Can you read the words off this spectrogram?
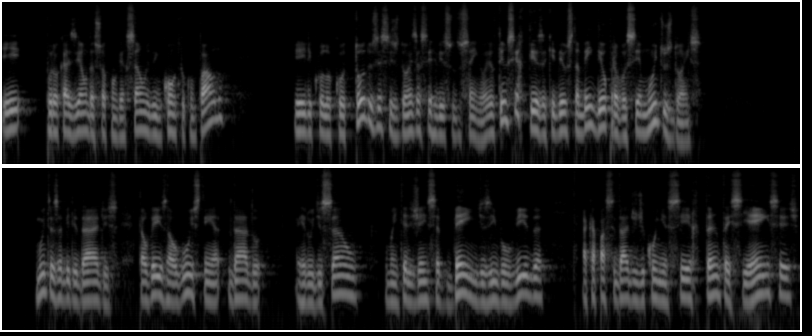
E, por ocasião da sua conversão e do encontro com Paulo, ele colocou todos esses dons a serviço do Senhor. Eu tenho certeza que Deus também deu para você muitos dons, muitas habilidades. Talvez alguns tenha dado erudição, uma inteligência bem desenvolvida a capacidade de conhecer tantas ciências,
